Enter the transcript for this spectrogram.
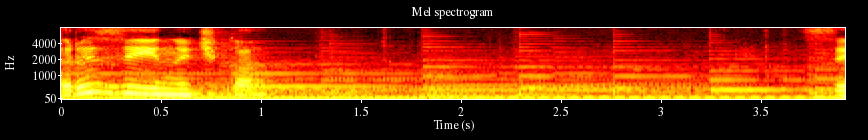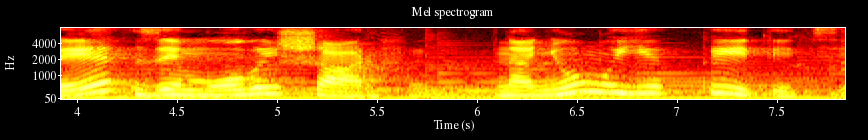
резиночка. Це зимовий шарфик. На ньому є китиці.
